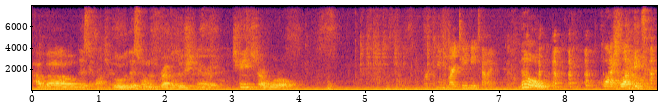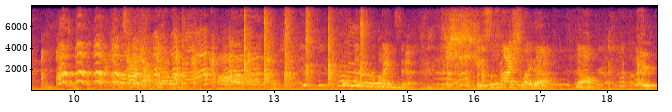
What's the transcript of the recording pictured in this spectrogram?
How about this one? Ooh, this one was revolutionary, changed our world. Martini. Martini time. No, flashlight. Mindset. It's the flashlight app. Now, here-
